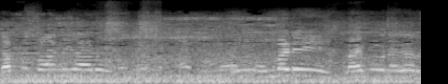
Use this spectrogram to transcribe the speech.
డప్పు స్వామి గారు ఉమ్మడి మహబూబ్ నగర్.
